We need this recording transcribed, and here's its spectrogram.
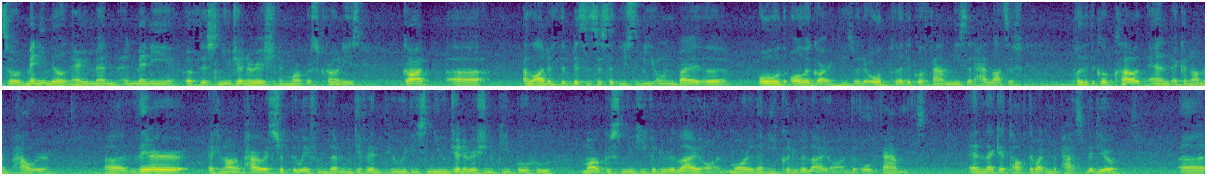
so many military men and many of this new generation of Marcos cronies got uh, a lot of the businesses that used to be owned by the old oligarchies or the old political families that had lots of political clout and economic power. Uh, their economic power was stripped away from them and given to these new generation of people who Marcos knew he could rely on more than he could rely on the old families. And like I talked about in the past video, uh,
